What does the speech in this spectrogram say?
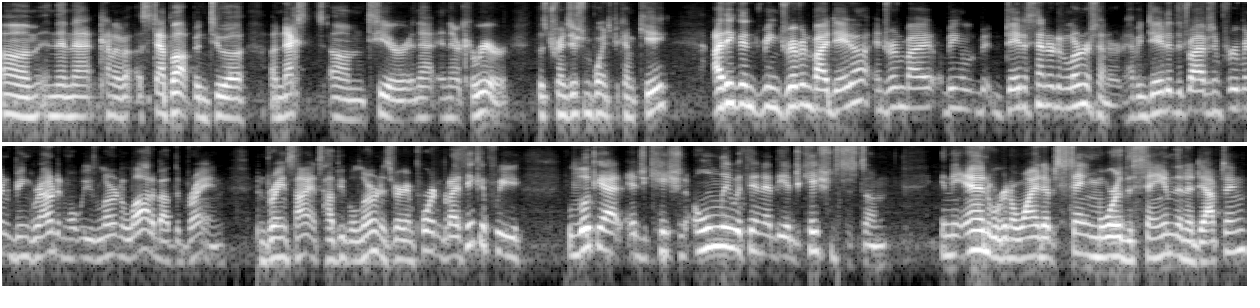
um, and then that kind of a step up into a, a next um, tier in that in their career. Those transition points become key. I think then being driven by data and driven by being data centered and learner centered, having data that drives improvement, being grounded in what we've learned a lot about the brain and brain science, how people learn is very important. But I think if we look at education only within the education system in the end, we're going to wind up staying more the same than adapting.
